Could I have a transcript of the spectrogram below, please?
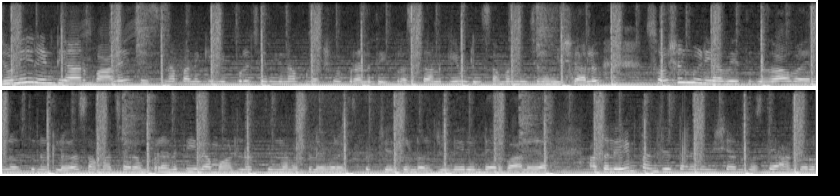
జూనియర్ ఎన్టీఆర్ బాలయ్య చేసిన పనికి నిప్పులు చెరిగిన లక్ష్మీ ప్రణతి. ప్రస్తుతానికి వీటికి సంబంధించిన విషయాలు సోషల్ మీడియా వేదికగా వైరల్ అవుతున్నట్లుగా సమాచారం. ప్రణతి ఇలా మాట్లాడుతుందని అసలు ఎవరు ఎక్స్పెక్ట్ చేస్తుంటారు జూనియర్ ఎన్టీఆర్ బాలయ్య అసలు ఏం పని చేస్తారనే విషయానికి వస్తే అందరూ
